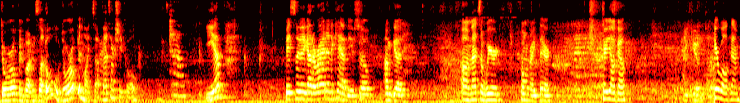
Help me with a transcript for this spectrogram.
Door open buttons light. Oh, door open lights up. That's actually cool. Let's go. Yep. Basically, I got a ride in a cab view, so I'm good. Um, that's a weird phone right there. Here y'all go. Thank you. You're welcome.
